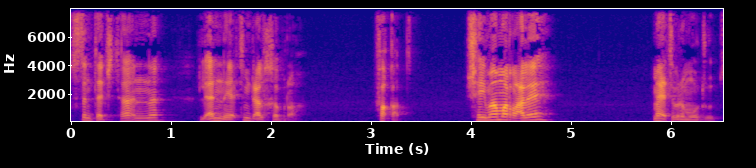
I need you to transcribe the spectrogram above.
استنتجتها إنه لأنه يعتمد على الخبرة فقط. شيء ما مر عليه ما يعتبره موجود.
